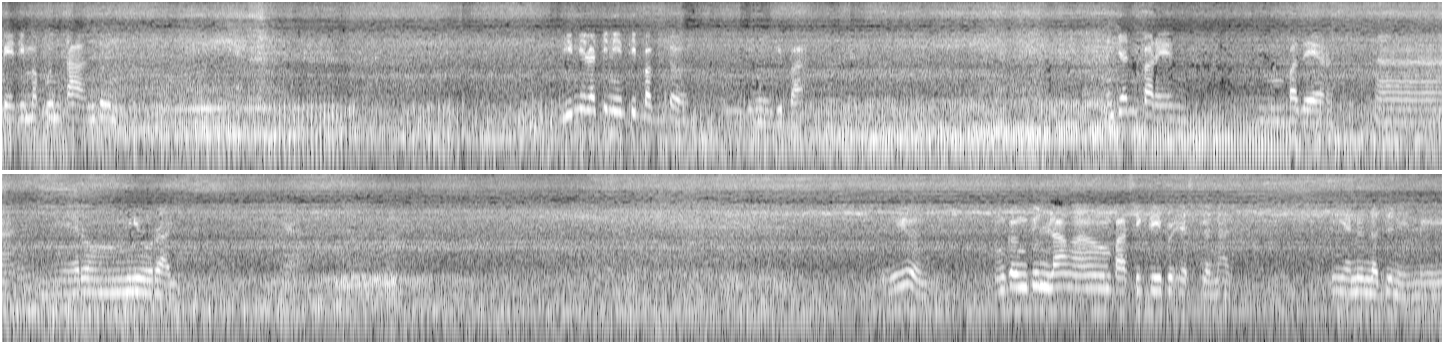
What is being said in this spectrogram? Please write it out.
pwede mapuntahan dun. Hindi nila tinitibag to. Ginigiba. Nandyan pa rin yung pader na merong mural. Yan. So yun. Hanggang dun lang ang Pasig River Esplanade. May ano na dun eh. May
